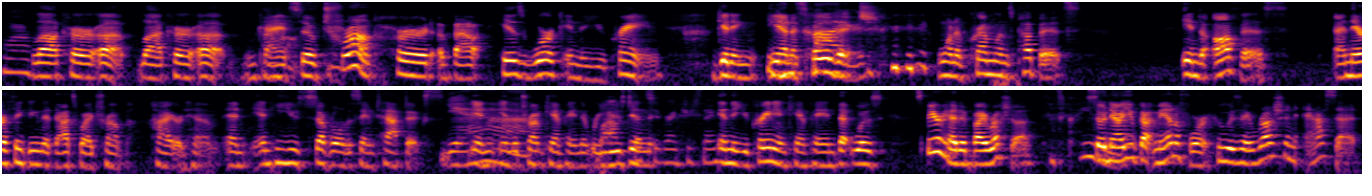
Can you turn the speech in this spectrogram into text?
Wow. Lock her up, lock her up. Okay, so Trump heard about his work in the Ukraine, getting He's Yanukovych, one of Kremlin's puppets, into office, and they're thinking that that's why Trump hired him, and and he used several of the same tactics in in the Trump campaign that were Wow, used in the, in the Ukrainian campaign that was spearheaded by Russia. That's crazy. So now you've got Manafort, who is a Russian asset.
